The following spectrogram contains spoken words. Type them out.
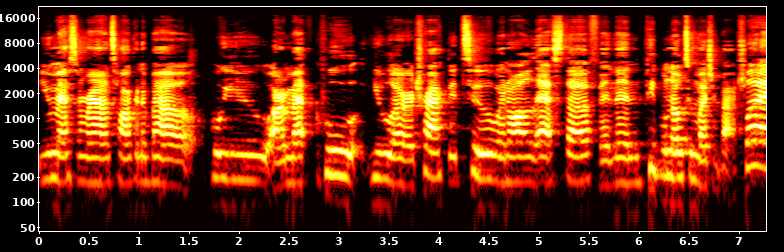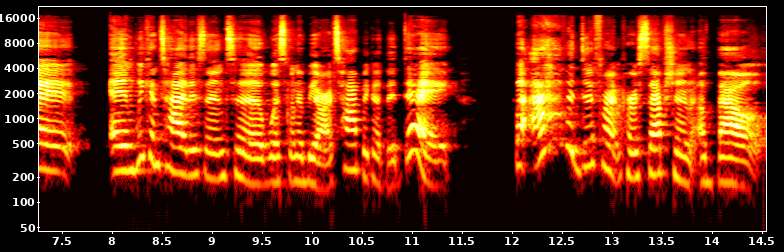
you mess around talking about who you are, who you are attracted to, and all that stuff, and then people know too much about you. But and we can tie this into what's going to be our topic of the day. But I have a different perception about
